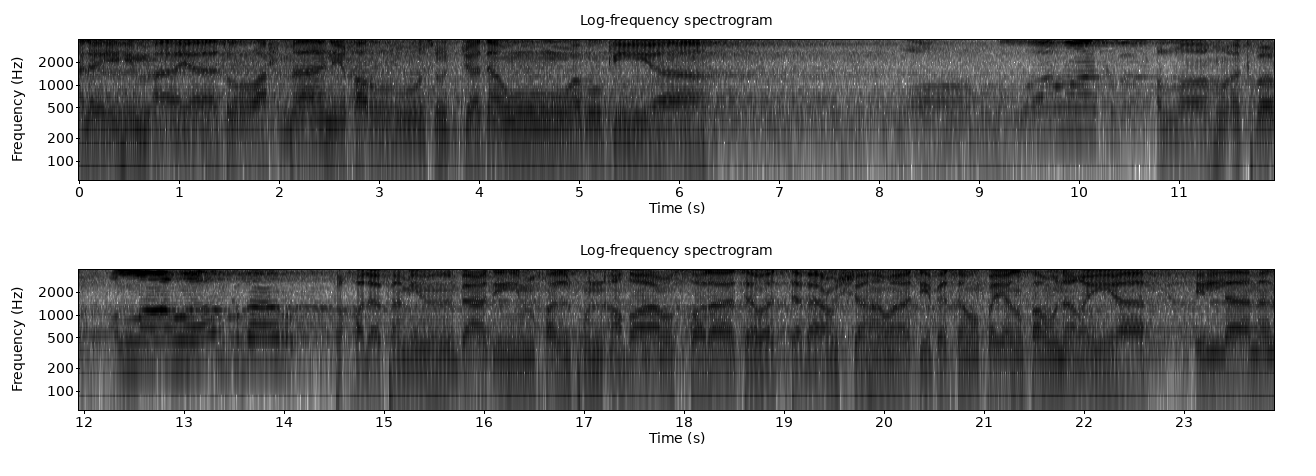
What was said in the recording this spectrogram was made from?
عليهم آيات الرحمن خروا سجدا وبكيا. الله أكبر. الله أكبر. الله أكبر. فخلف من بعدهم خلف أضاعوا الصلاة واتبعوا الشهوات فسوف يلقون غيا إلا من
